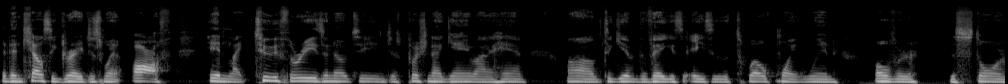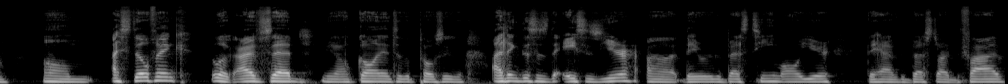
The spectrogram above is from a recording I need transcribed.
and then Chelsea Gray just went off, hitting like two threes in OT, and just pushing that game out of hand um, to give the Vegas Aces a 12 point win over the Storm. Um, I still think. Look, I've said, you know, going into the postseason, I think this is the Aces' year. Uh, they were the best team all year. They have the best starting five.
